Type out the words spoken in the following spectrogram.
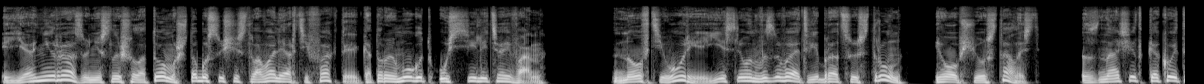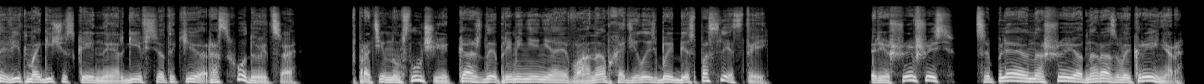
Я ни разу не слышал о том, чтобы существовали артефакты, которые могут усилить Айван. Но в теории, если он вызывает вибрацию струн и общую усталость, значит, какой-то вид магической энергии все-таки расходуется. В противном случае каждое применение Айвана обходилось бы без последствий. Решившись, цепляю на шею одноразовый крейнер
